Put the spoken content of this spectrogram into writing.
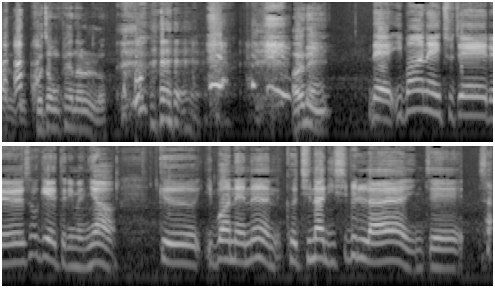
저도 고정 패널로. 아, 근데 네. 이- 네, 이번에 주제를 소개해드리면요. 그, 이번에는 그 지난 20일 날 이제 사-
